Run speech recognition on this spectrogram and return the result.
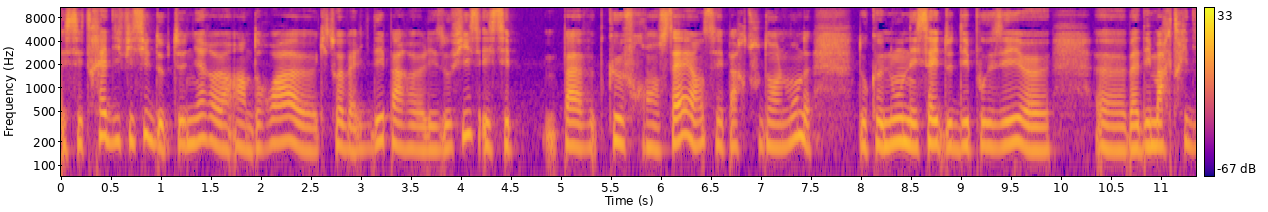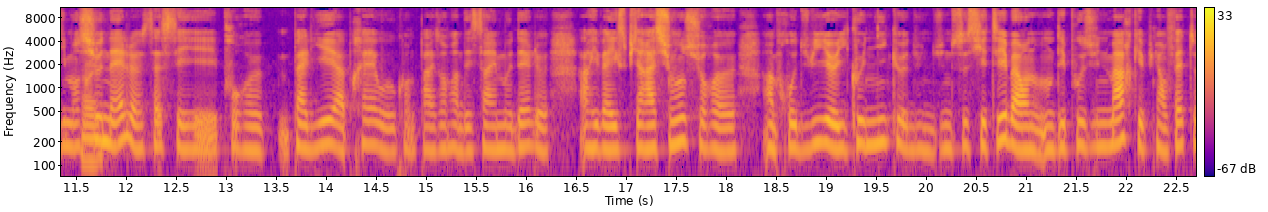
c'est très difficile d'obtenir un droit qui soit validé par les offices. Et c'est pas que français, hein, c'est partout dans le monde. Donc euh, nous, on essaye de déposer euh, euh, bah, des marques tridimensionnelles. Ça, c'est pour pallier après, au- quand par exemple un dessin et modèle arrive à expiration sur un produit iconique d'une d'une société, bah, on, on dépose une marque et puis en fait.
